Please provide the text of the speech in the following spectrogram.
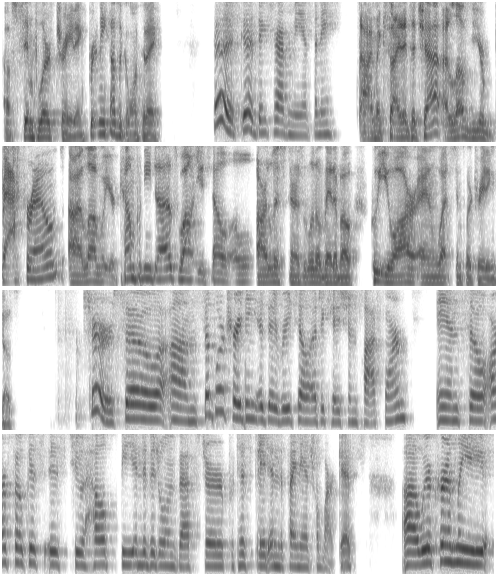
of Simpler Trading. Brittany, how's it going today? Good, good. Thanks for having me, Anthony. I'm excited to chat. I love your background. I love what your company does. Why don't you tell our listeners a little bit about who you are and what Simpler Trading does? Sure. So, um, Simpler Trading is a retail education platform and so our focus is to help the individual investor participate in the financial markets. Uh, we're currently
